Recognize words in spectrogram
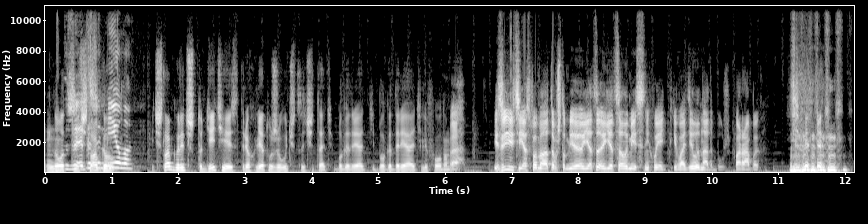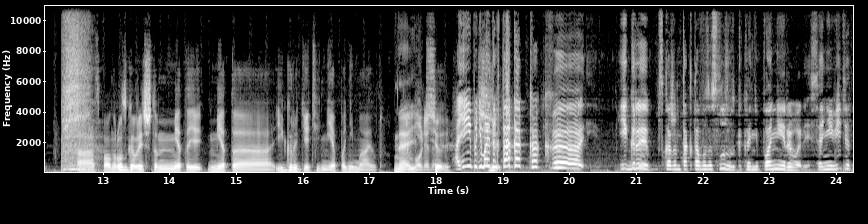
Ну вот это же, это Вячеслав, же гов- мило. Вячеслав говорит, что дети с трех лет уже учатся читать благодаря, благодаря телефонам. А, Извините, я вспомнил о том, что мне, я, я целый месяц нихуя не переводил, и надо бы уже, пора бы. А Spawn Rose говорит, что мета, мета дети не понимают. Не, Тем более, да. Всё- Они не понимают Все- их так, как, как э, игры, скажем так, того заслуживают, как они планировались. Они видят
